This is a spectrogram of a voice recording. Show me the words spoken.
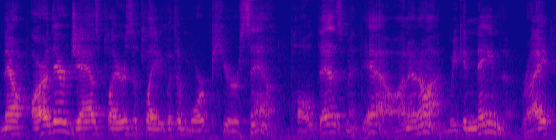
Now are there jazz players that played with a more pure sound? Paul Desmond yeah on and on. We can name them right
